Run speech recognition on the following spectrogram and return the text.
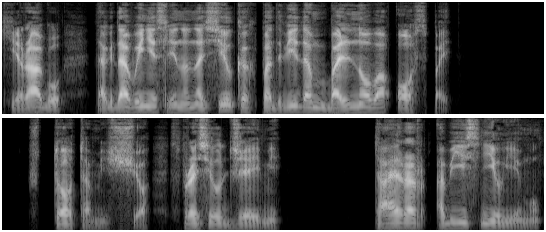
Хирагу тогда вынесли на носилках под видом больного оспой. «Что там еще?» — спросил Джейми. Тайрер объяснил ему.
